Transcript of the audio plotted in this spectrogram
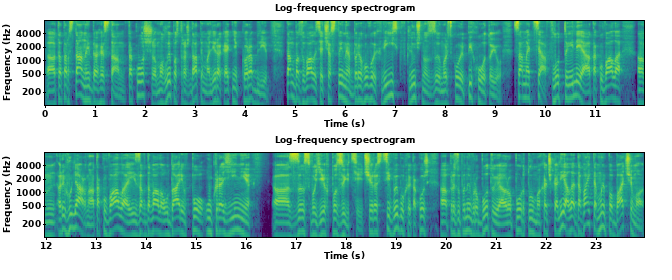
Татарстан і Дагестан. Також могли постраждати малі ракетні кораблі. Там базувалися частини берегових військ, включно з морською піхотою. Саме ця флотилія атакувала ем, регулярно атакувала і завдавала ударів по Україні. З своїх позицій через ці вибухи також призупинив роботу і аеропорт Махачкалі. Але давайте ми побачимо,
